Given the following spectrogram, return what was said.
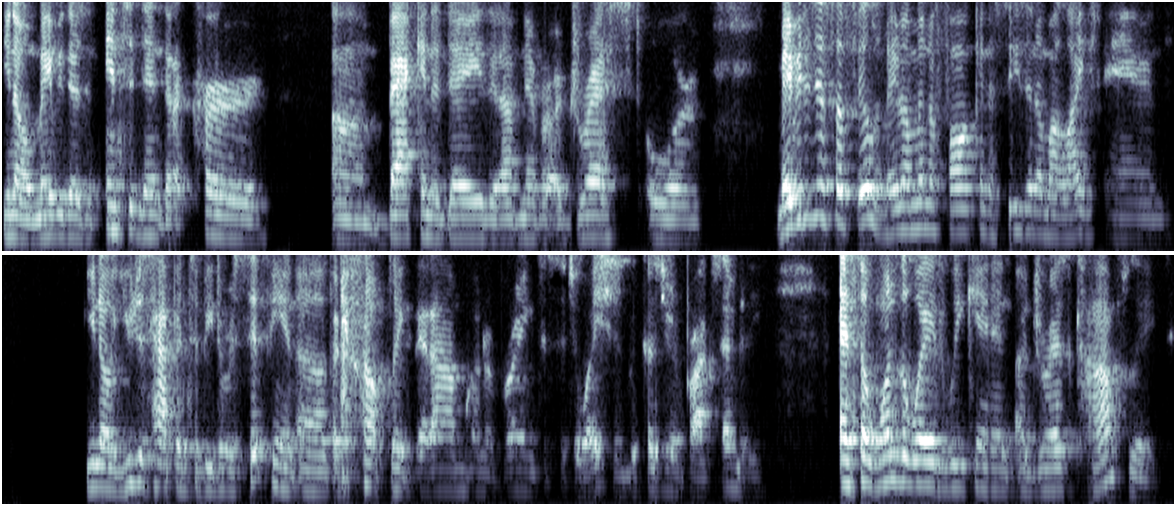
you know maybe there's an incident that occurred um, back in the day that i've never addressed or maybe it's just a feeling. Maybe i'm in a funk in a season of my life and you know you just happen to be the recipient of the conflict that i'm going to bring to the situation because you're in proximity. And so one of the ways we can address conflict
